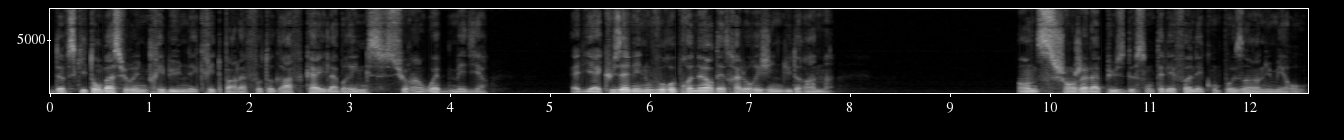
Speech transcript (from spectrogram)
Dovsky tomba sur une tribune écrite par la photographe Kayla Brinks sur un web média. Elle y accusait les nouveaux repreneurs d'être à l'origine du drame. Hans changea la puce de son téléphone et composa un numéro.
